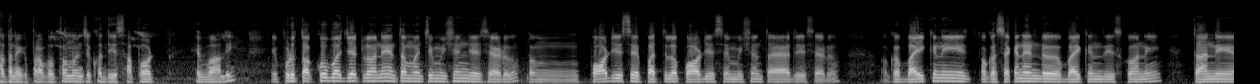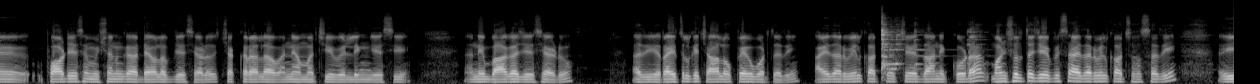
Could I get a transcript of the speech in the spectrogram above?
అతనికి ప్రభుత్వం నుంచి కొద్దిగా సపోర్ట్ ఇవ్వాలి. ఇప్పుడు తక్కువ బడ్జెట్లోనే ఇంత మంచి మిషన్ చేశాడు. పాడు పాడ్ చేసే పత్తిలో పాడ్ చేసే మిషన్ తయారు చేశాడు. ఒక బైక్ని ఒక సెకండ్ హ్యాండ్ బైక్ని తీసుకొని దాన్ని పాడు చేసే మిషన్గా డెవలప్ చేశాడు. చక్రాలు అవన్నీ అమర్చి వెల్డింగ్ చేసి అన్నీ బాగా చేశాడు. అది రైతులకి చాలా ఉపయోగపడుతుంది. ఐదారు వేలు ఖర్చు వచ్చే దానికి కూడా మనుషులతో చేపిస్తే ఐదారు వేలు ఖర్చు వస్తుంది. ఈ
